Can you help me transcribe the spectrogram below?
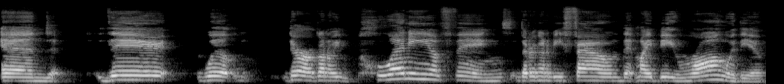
And there will, there are going to be plenty of things that are going to be found that might be wrong with you.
